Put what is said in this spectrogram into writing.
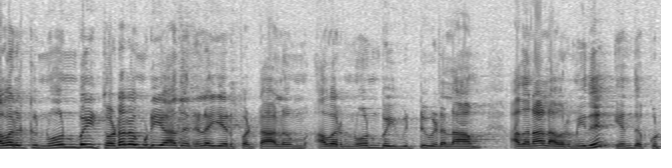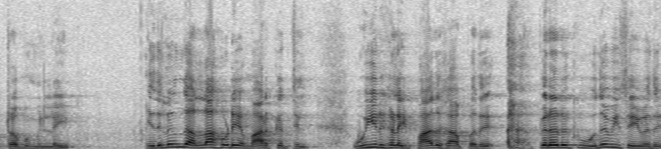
அவருக்கு நோன்பை தொடர முடியாத நிலை ஏற்பட்டாலும் அவர் நோன்பை விட்டுவிடலாம். அதனால் அவர் மீது எந்த குற்றமும் இல்லை. இதிலிருந்து அல்லாஹுடைய மார்க்கத்தில் உயிர்களை பாதுகாப்பது பிறருக்கு உதவி செய்வது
